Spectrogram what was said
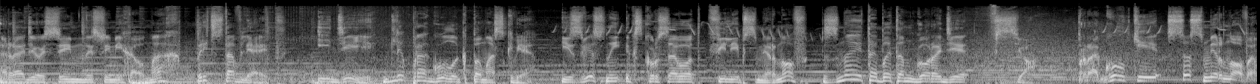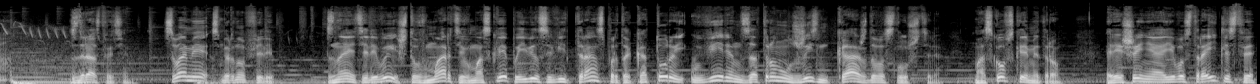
Радио «Семь на семи холмах» представляет Идеи для прогулок по Москве Известный экскурсовод Филипп Смирнов знает об этом городе все Прогулки со Смирновым Здравствуйте, с вами Смирнов Филипп знаете ли вы, что в марте в Москве появился вид транспорта, который, уверен, затронул жизнь каждого слушателя? Московское метро. Решение о его строительстве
